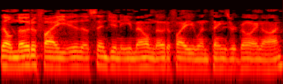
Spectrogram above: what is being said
They'll notify you. They'll send you an email notify you when things are going on.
